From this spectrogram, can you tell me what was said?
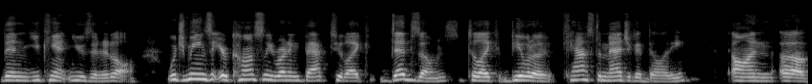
then you can't use it at all. Which means that you're constantly running back to like dead zones to like be able to cast a magic ability on a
